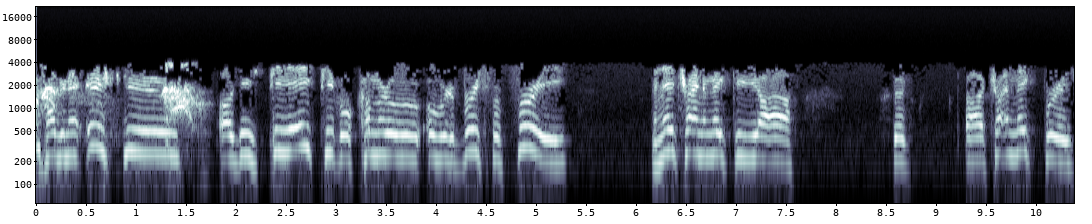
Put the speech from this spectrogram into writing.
having an issue of these PA people coming over over the bridge for free, and they're trying to make the uh the uh trying to make bridge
